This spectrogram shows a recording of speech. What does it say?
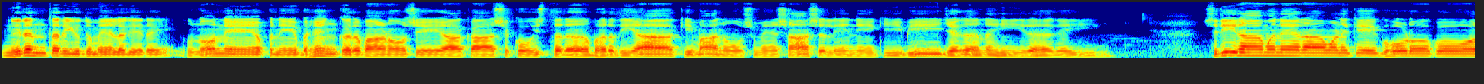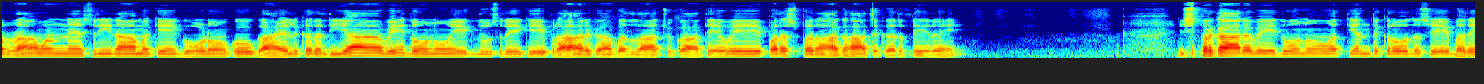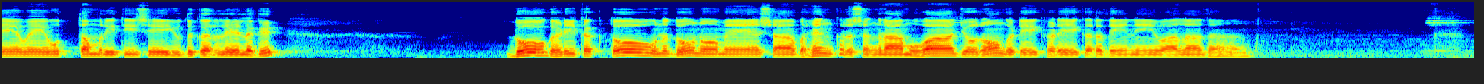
निरंतर युद्ध में लगे रहे। उन्होंने अपने भयंकर बाणों से आकाश को इस तरह भर दिया कि मानो उसमें सांस लेने की भी जगह नहीं रह गई। श्री राम ने रावण के घोड़ों को और रावण ने श्री राम के घोड़ों को घायल कर दिया। वे दोनों एक दूसरे के प्रहार का बदला चुकाते हुए परस्पर आघात करते रहे। इस प्रकार वे दोनों अत्यंत क्रोध से भरे हुए उत्तम रीति से युद्ध करने लगे। दो घड़ी तक तो उन दोनों में ऐसा भयंकर संग्राम हुआ जो रोंगटे खड़े कर देने वाला था।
